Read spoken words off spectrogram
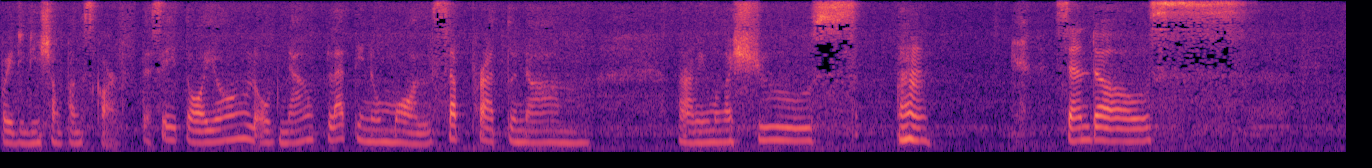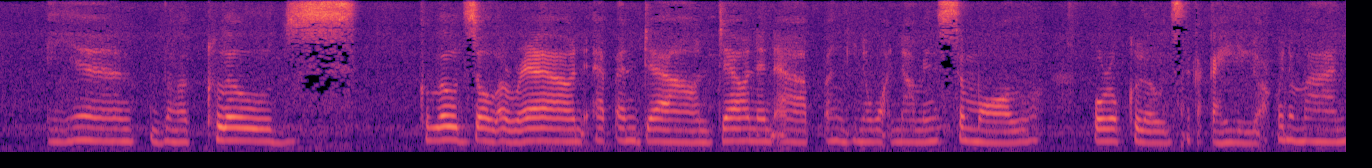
pwede din siyang pang scarf. Kasi ito yung loob ng Platinum Mall sa Pratunam. Maraming mga shoes, sandals, ayan, mga clothes, clothes all around, up and down, down and up, ang ginawa namin sa mall. Puro clothes, nakakahilo. Ako naman,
